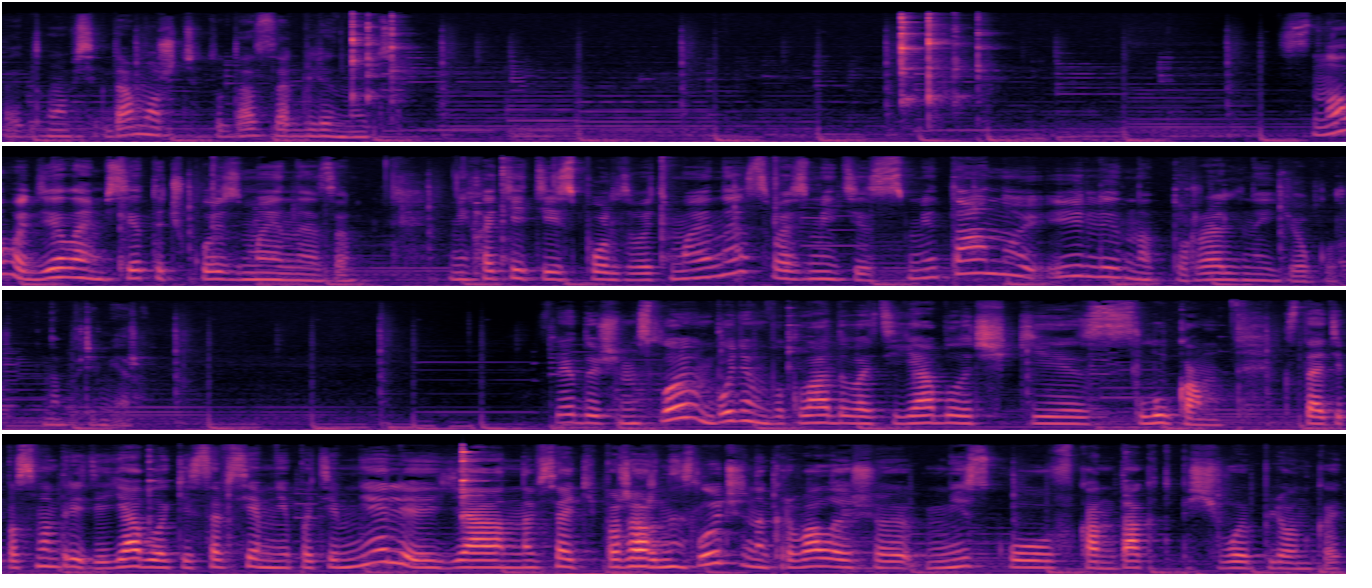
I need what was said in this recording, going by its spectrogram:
поэтому всегда можете туда заглянуть. Снова делаем сеточку из майонеза. Не хотите использовать майонез, возьмите сметану или натуральный йогурт, например. Следующим слоем будем выкладывать яблочки с луком. Кстати, посмотрите, яблоки совсем не потемнели. Я на всякий пожарный случай накрывала еще миску в контакт пищевой пленкой.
